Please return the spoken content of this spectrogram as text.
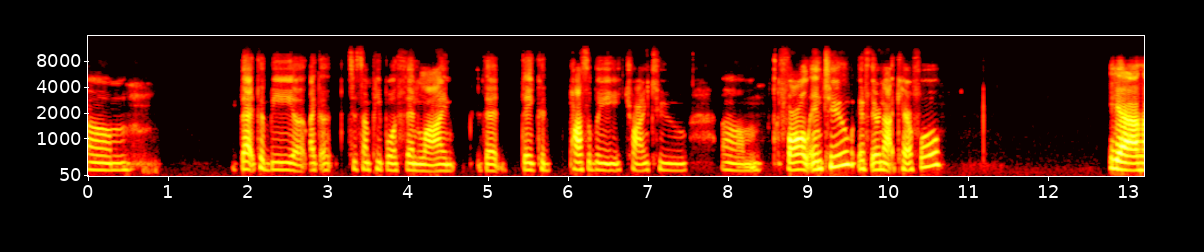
um, that could be a, like a to some people a thin line that they could possibly trying to um, fall into if they're not careful. Yeah,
